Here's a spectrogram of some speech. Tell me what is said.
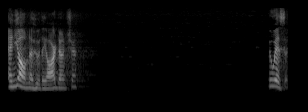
And y'all know who they are, don't you? Who is it?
